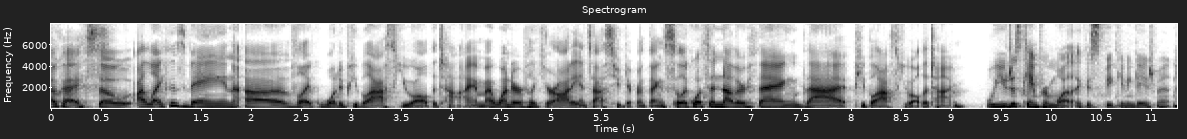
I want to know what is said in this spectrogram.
Okay, so I like this vein of like, what do people ask you all the time? I wonder if like your audience asks you different things. So like, what's another thing that people ask you all the time? well, you just came from what, like a speaking engagement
